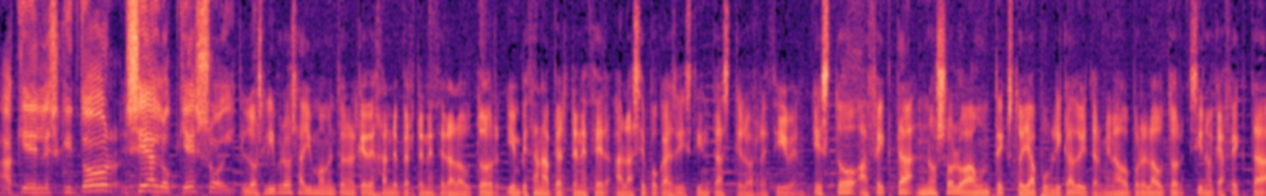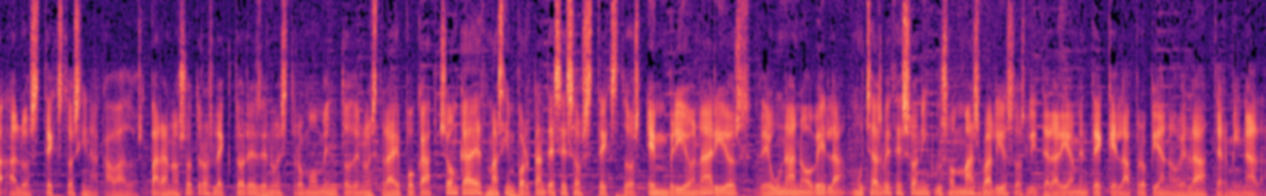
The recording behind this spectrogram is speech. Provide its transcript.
a que el escritor sea lo que es hoy. Los libros hay un momento en el que dejan de pertenecer al autor y empiezan a pertenecer a las épocas distintas que los reciben. Esto afecta no solo a un texto ya publicado y terminado por el autor, sino que afecta a los textos inacabados. Para nosotros, lectores de nuestro momento, de nuestra época, son cada vez más importantes esos textos embrionarios de una novela, muchas veces son incluso más valiosos literariamente que la propia novela terminada.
